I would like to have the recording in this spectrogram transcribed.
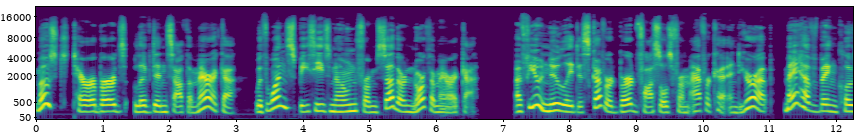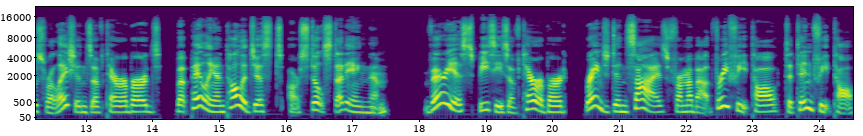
Most terror birds lived in South America, with one species known from southern North America. A few newly discovered bird fossils from Africa and Europe may have been close relations of terror birds, but paleontologists are still studying them. Various species of terror bird ranged in size from about 3 feet tall to 10 feet tall,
